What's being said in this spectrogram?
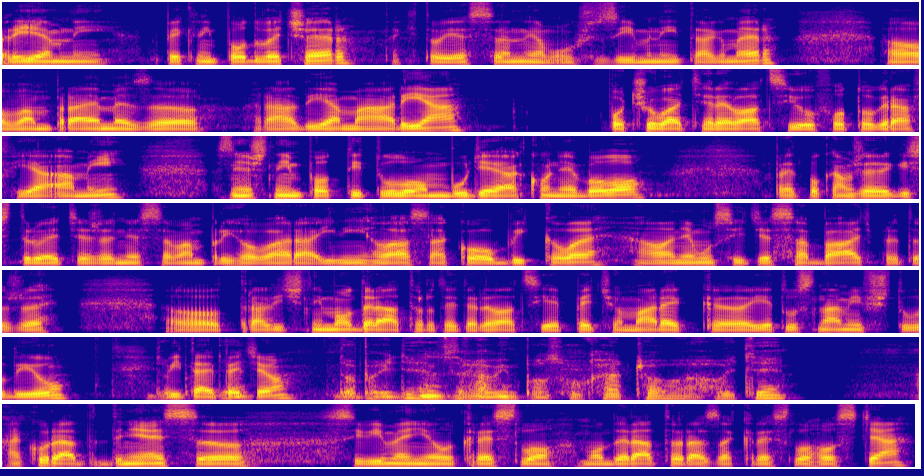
Príjemný, pekný podvečer, takýto jesenný, alebo už zimný takmer. Vám prajeme z Rádia Mária. Počúvate reláciu Fotografia a my s dnešným podtitulom Bude ako nebolo. Predpokladám, že registrujete, že dnes sa vám prihovára iný hlas ako obvykle, ale nemusíte sa báť, pretože tradičný moderátor tejto relácie Peťo Marek je tu s nami v štúdiu. Dobrý Vítaj, deň. Peťo. Dobrý deň, zdravím poslucháčov, ahojte. Akurát dnes si vymenil kreslo moderátora za kreslo hostia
